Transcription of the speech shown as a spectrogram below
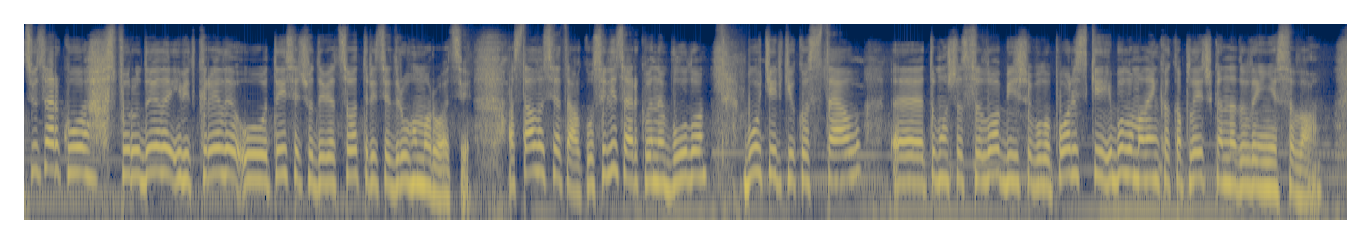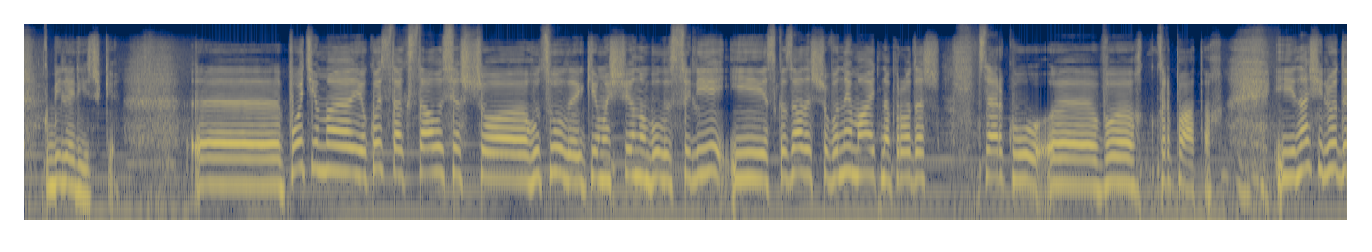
Цю церкву спорудили і відкрили у 1932 році. А сталося так: у селі церкви не було, був тільки костел, е, тому що село більше було польське, і була маленька капличка на долині села біля річки. Е, Потім е, якось так сталося, що гуцули якимось чином були в селі і сказали, що вони мають на продаж церкву е, в Карпатах. І наші люди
